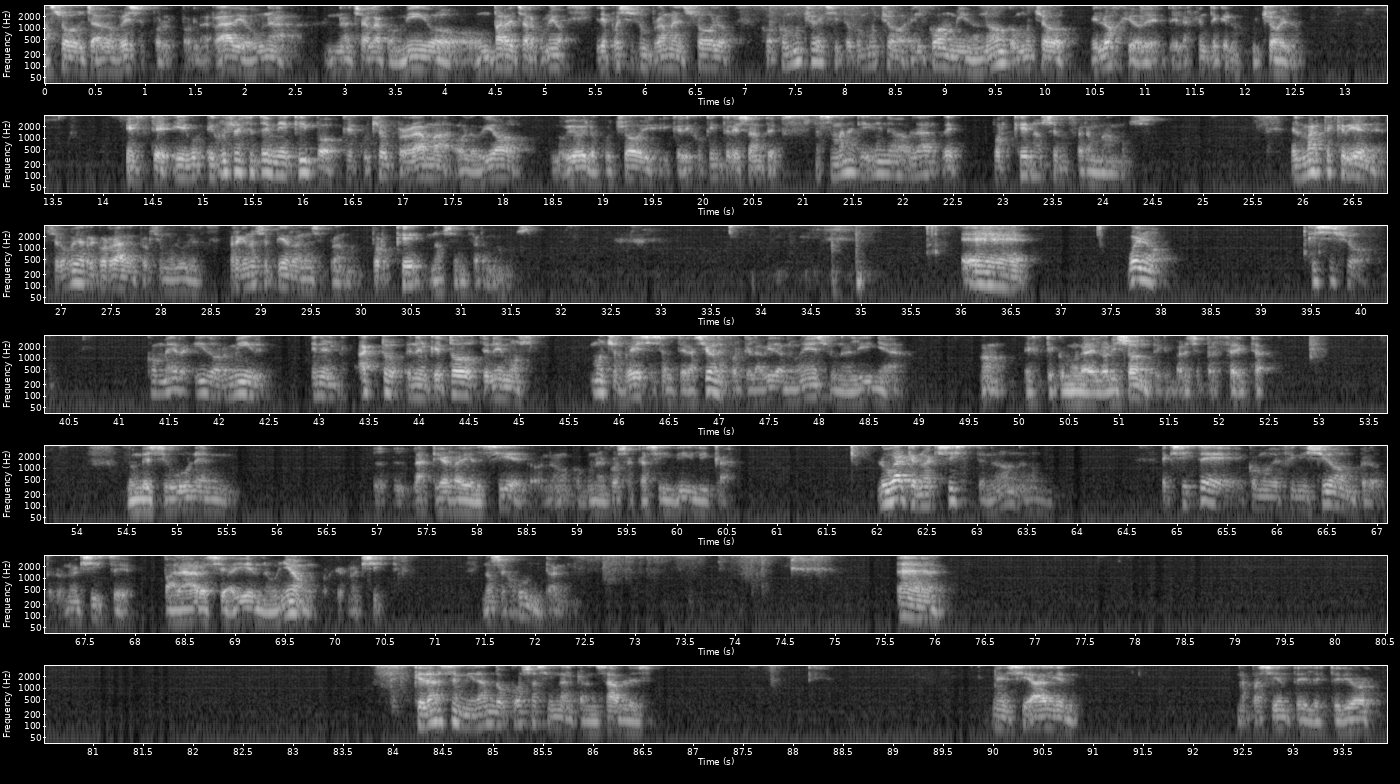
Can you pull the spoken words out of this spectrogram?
pasó ya dos veces por, la radio, una, una charla conmigo, un par de charlas conmigo, y después hizo un programa en solo, con, mucho éxito, con mucho encomio, ¿no? con mucho elogio de, la gente que lo escuchó. Este, incluso hay gente de mi equipo que escuchó el programa o lo vio, lo vio y lo escuchó y, que dijo, qué interesante. La semana que viene va a hablar de por qué nos enfermamos. El martes que viene, se los voy a recordar el próximo lunes, para que no se pierdan ese programa. ¿Por qué nos enfermamos? Eh, bueno, qué sé yo, comer y dormir en el acto en el que todos tenemos muchas veces alteraciones, porque la vida no es una línea este, como la del horizonte, que parece perfecta, donde se unen la tierra y el cielo, ¿no? como una cosa casi idílica. Lugar que no existe, ¿no? Existe como definición, pero, pero no existe pararse ahí en la unión, porque no existe, no se juntan. Eh, quedarse mirando cosas inalcanzables. Me decía alguien, una paciente del exterior,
